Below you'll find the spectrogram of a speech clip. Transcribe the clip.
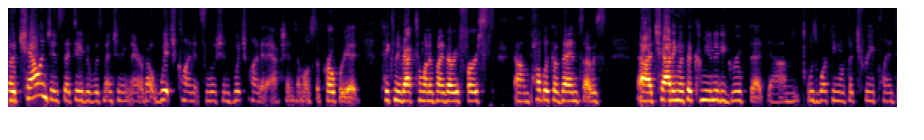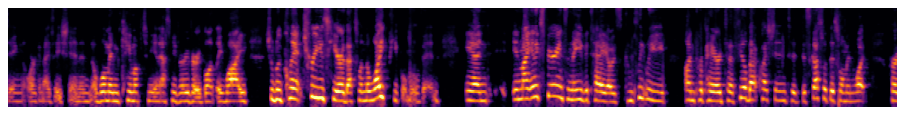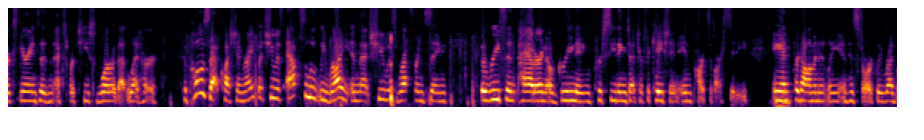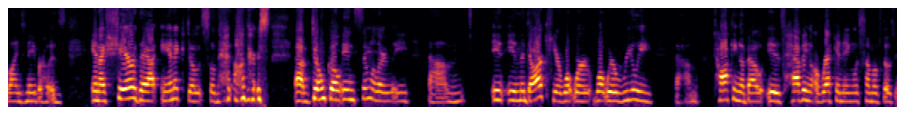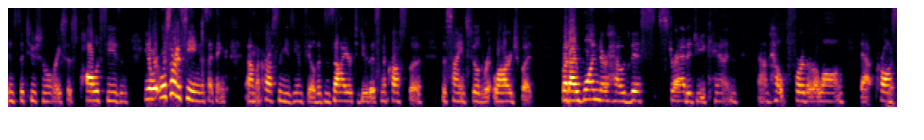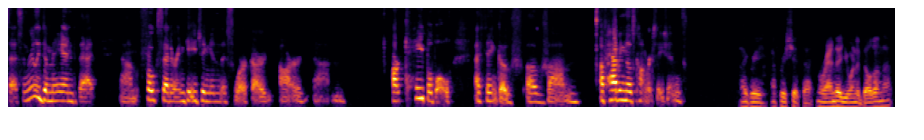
the challenges that David was mentioning there about which climate solutions, which climate actions are most appropriate, takes me back to one of my very first um, public events. I was uh, chatting with a community group that um, was working with a tree planting organization. And a woman came up to me and asked me very, very bluntly, why should we plant trees here? That's when the white people move in. And in my inexperience and naivete, I was completely unprepared to field that question, to discuss with this woman what her experiences and expertise were that led her to pose that question, right? But she was absolutely right in that she was referencing the recent pattern of greening preceding gentrification in parts of our city and mm. predominantly in historically redlined neighborhoods. And I share that anecdote so that others um, don't go in similarly um, in, in the dark here. What we're, what we're really um, talking about is having a reckoning with some of those institutional racist policies. And, you know, we're, we're sort of seeing this, I think, um, across the museum field, a desire to do this and across the, the science field writ large. But, but I wonder how this strategy can um, help further along that process and really demand that um, folks that are engaging in this work are, are, um, are capable, I think, of, of, um, of having those conversations. I agree. I appreciate that. Miranda, you want to build on that?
